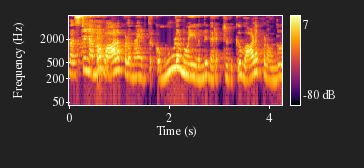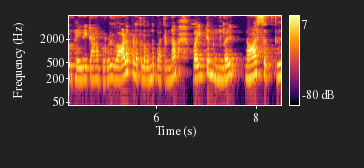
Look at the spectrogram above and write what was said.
ஃபஸ்ட்டு நம்ம வாழைப்பழம் தான் எடுத்திருக்கோம். மூல நோயை வந்து விரட்டுறதுக்கு வாழைப்பழம் வந்து ஒரு ஹைலைட்டான பொருள். வாழைப்பழத்தில் வந்து பார்த்திங்கன்னா வைட்டமின்கள் நார்சத்து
